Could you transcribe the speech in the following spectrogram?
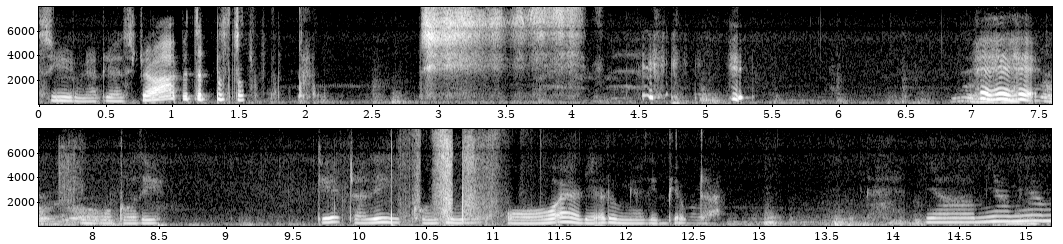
glass here, now glass drop. It's a Oh, Dori. Get ready for you. Oh, I dare me to be up there. Yum, yum, yum.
